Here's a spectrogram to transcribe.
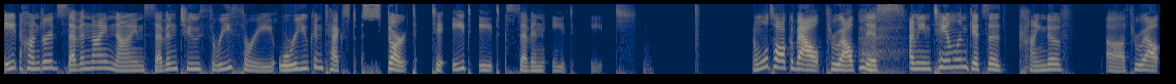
800 799 7233, or you can text START to 88788. And we'll talk about throughout this. I mean, Tamlin gets a kind of, uh, throughout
